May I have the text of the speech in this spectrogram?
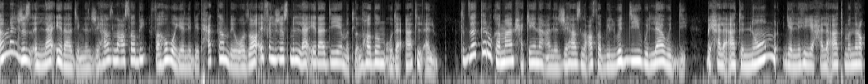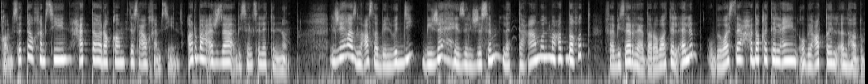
أما الجزء اللا إرادي من الجهاز العصبي فهو يلي بيتحكم بوظائف الجسم اللا إرادية مثل الهضم ودقات القلب. تتذكروا كمان حكينا عن الجهاز العصبي الودي واللا ودي بحلقات النوم يلي هي حلقات من رقم 56 حتى رقم 59 أربع أجزاء بسلسلة النوم. الجهاز العصبي الودي بيجهز الجسم للتعامل مع الضغط فبيسرع ضربات القلب وبيوسع حدقة العين وبيعطل الهضم.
